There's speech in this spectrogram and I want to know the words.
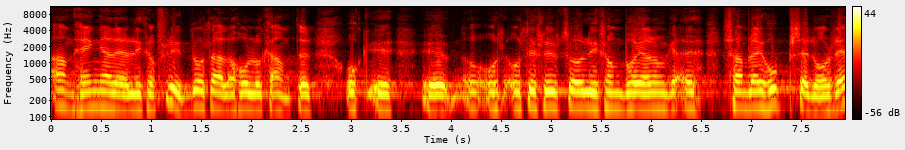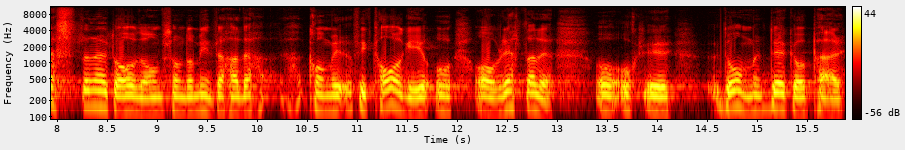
anhängare liksom flydde åt alla håll och kanter. Och, eh, eh, och, och till slut så liksom började de samla ihop sig, då, resterna av dem som de inte hade kommit, fick tag i och avrättade. Och, och de dök upp här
